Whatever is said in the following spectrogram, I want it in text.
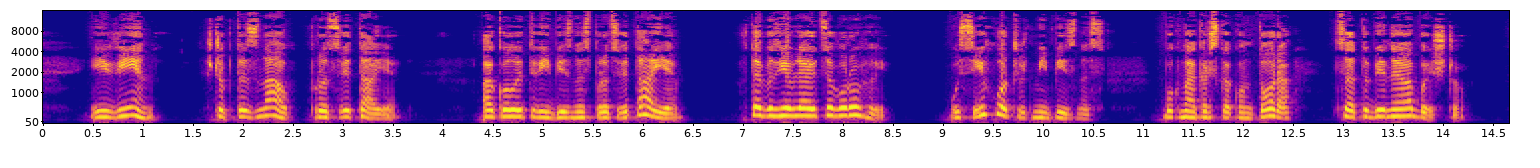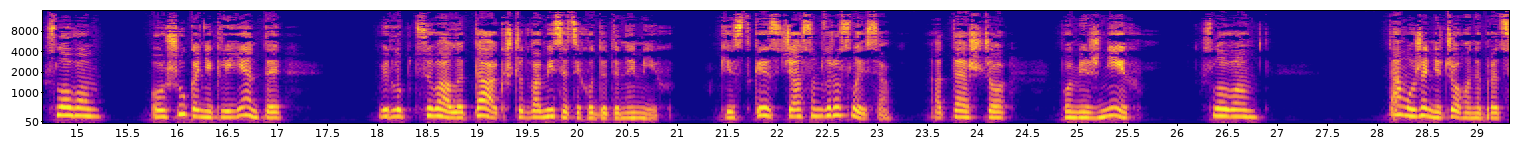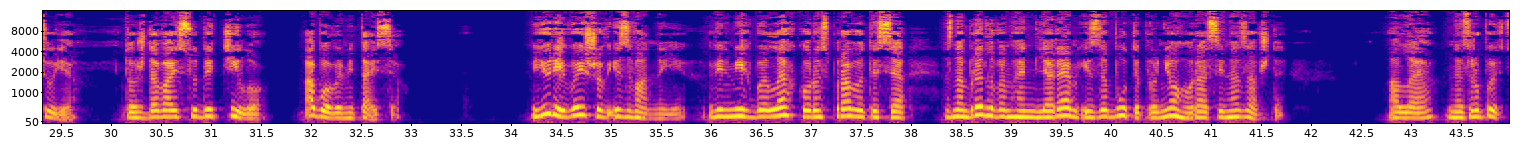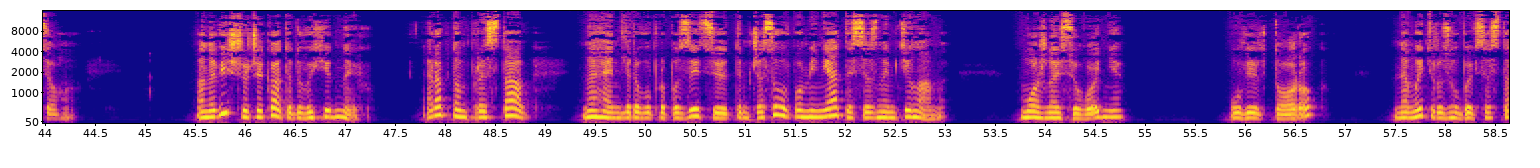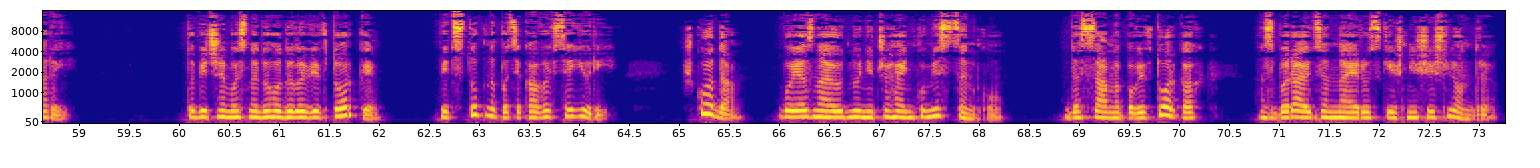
і він, щоб ти знав, процвітає. А коли твій бізнес процвітає, в тебе з'являються вороги. Усі хочуть мій бізнес. Букмекерська контора це тобі не аби. Словом, ошукані клієнти відлупцювали так, що два місяці ходити не міг. Кістки з часом зрослися, а те, що поміж ніг, словом, там уже нічого не працює. Тож давай сюди тіло або вимітайся. Юрій вийшов із ванної. Він міг би легко розправитися з набридливим гендлярем і забути про нього раз і назавжди, але не зробив цього. А навіщо чекати до вихідних? Раптом пристав на Гендлерову пропозицію тимчасово помінятися з ним тілами. Можна й сьогодні. У вівторок? На мить розгубився старий. Тобі чимось не догодили вівторки? підступно поцікавився Юрій. Шкода, бо я знаю одну нічогеньку місцинку, де саме по вівторках збираються найрозкішніші шльондри,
